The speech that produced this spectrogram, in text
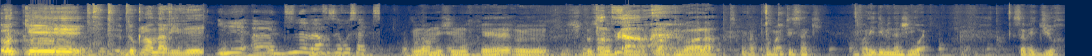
Ok. Donc là, on est arrivé. Il est euh, 19h07. Là, on est chez mon frère. Euh, dans son ancien appart. Voilà. On va prendre tous tes sacs. On va les déménager. Ouais. Ça va être dur.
